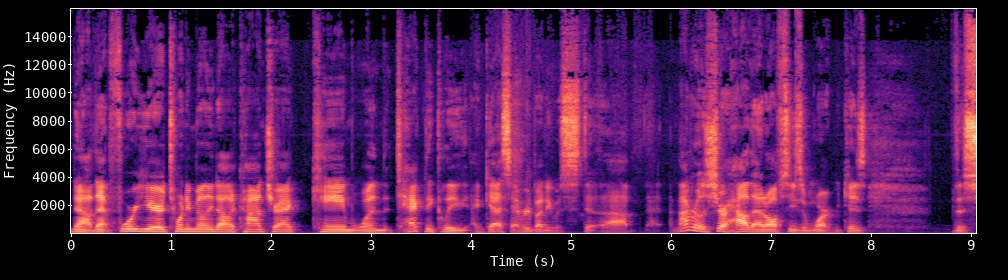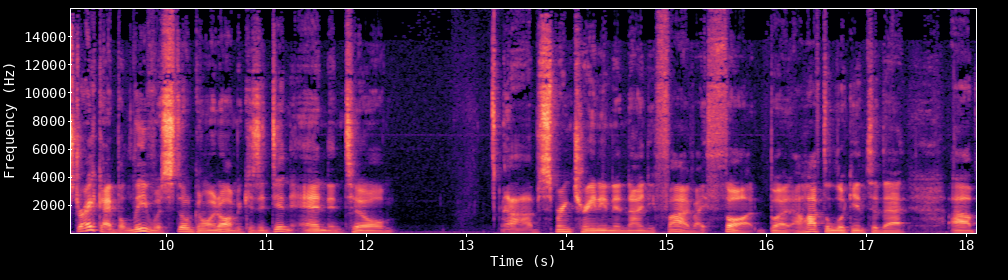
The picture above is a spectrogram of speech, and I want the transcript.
Now, that four year, $20 million contract came when technically, I guess everybody was still. Uh, I'm not really sure how that offseason worked because the strike, I believe, was still going on because it didn't end until uh, spring training in 95, I thought, but I'll have to look into that. Uh,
